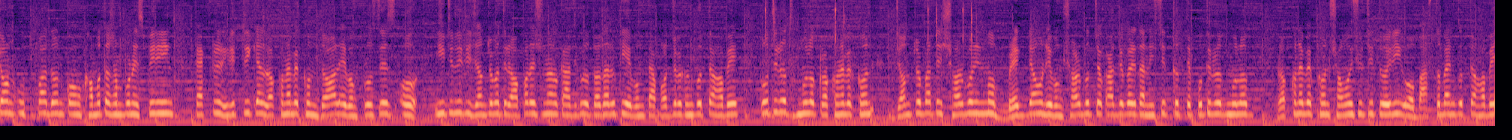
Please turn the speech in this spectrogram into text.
টন উৎপাদন ক্ষমতা সম্পন্ন স্পিনিং ফ্যাক্টরি, ইলেকট্রিক্যাল রক্ষণাবেক্ষণ দল এবং প্রসেস ও ইউটিলিটি যন্ত্রপাতির অপারেশনাল কাজগুলো তদারকি এবং তা পর্যবেক্ষণ করতে হবে। প্রতিরোধমূলক রক্ষণাবেক্ষণ যন্ত্রপাতির সর্বনিম্ন ব্রেকডাউন এবং সর্বোচ্চ কার্যকারিতা নিশ্চিত করতে প্রতিরোধমূলক রক্ষণাবেক্ষণ সময়সূচি তৈরি ও বাস্তবায়ন করতে হবে।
